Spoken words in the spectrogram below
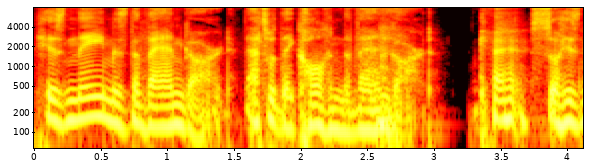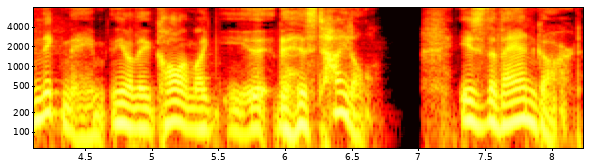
His name is the Vanguard. That's what they call him, the Vanguard. Okay. So his nickname, you know, they call him like his title is the Vanguard.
